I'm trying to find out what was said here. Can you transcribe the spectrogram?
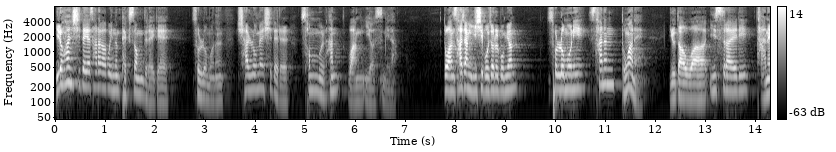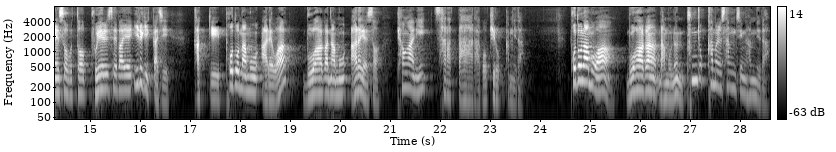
이러한 시대에 살아가고 있는 백성들에게 솔로몬은 샬롬의 시대를 선물한 왕이었습니다. 또한 4장 25절을 보면 솔로몬이 사는 동안에 유다와 이스라엘이 단에서부터 부엘세바에 이르기까지 각기 포도나무 아래와 무화과 나무 아래에서 평안히 살았다라고 기록합니다. 포도나무와 무화과 나무는 풍족함을 상징합니다.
